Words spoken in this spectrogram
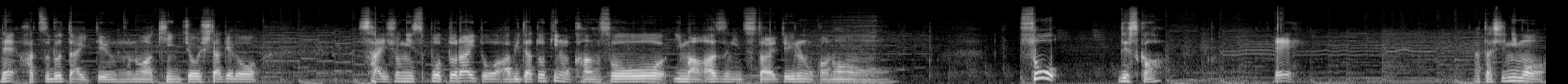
ね、初舞台っていうものは緊張したけど、最初にスポットライトを浴びた時の感想を今、アズに伝えているのかな？そうですか？ええ。私にも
